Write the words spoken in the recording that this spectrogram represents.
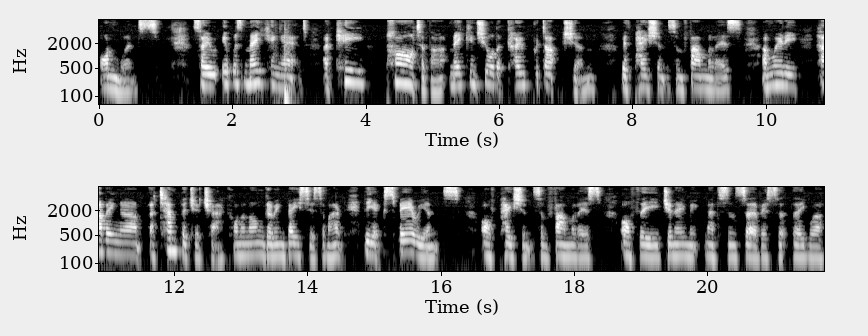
onwards. So it was making it a key part of that, making sure that co production with patients and families and really having a, a, temperature check on an ongoing basis about the experience of patients and families of the genomic medicine service that they were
